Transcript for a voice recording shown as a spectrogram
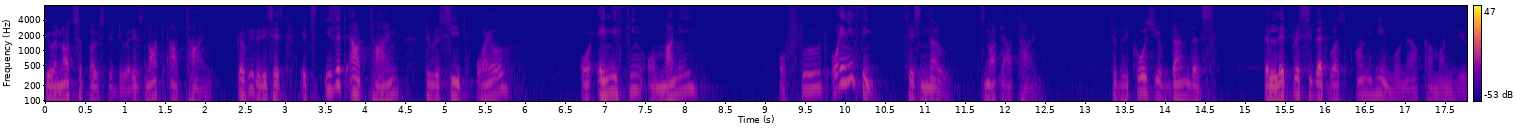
You were not supposed to do it. It's not our time. Go read it. He says, Is it our time to receive oil or anything or money or food or anything. says, No, it's not our time. So because you've done this, the leprosy that was on him will now come on you.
